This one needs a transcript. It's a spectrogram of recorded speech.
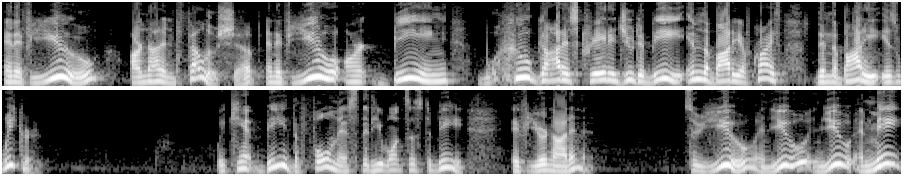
And if you are not in fellowship, and if you aren't being who God has created you to be in the body of Christ, then the body is weaker. We can't be the fullness that He wants us to be if you're not in it. So, you and you and you and me,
